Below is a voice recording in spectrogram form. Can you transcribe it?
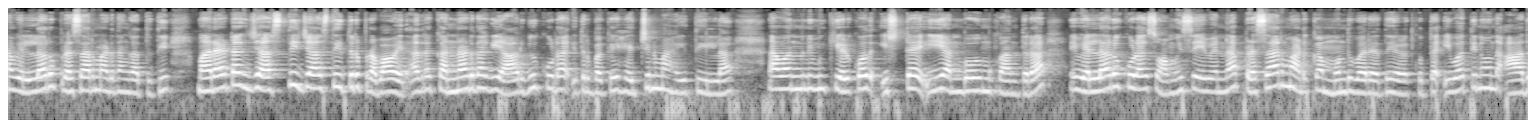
ನಾವೆಲ್ಲರೂ ಪ್ರಸಾರ ಮಾಡ್ದಂಗೆ ಆಗ್ತೈತಿ ಮರಾಠಾಗ ಜಾಸ್ತಿ ಜಾಸ್ತಿ ಇದ್ರ ಪ್ರಭಾವ ಐತೆ. ಆದರೆ ಕನ್ನಡದಾಗ ಯಾರಿಗೂ ಕೂಡ ಇದ್ರ ಬಗ್ಗೆ ಹೆಚ್ಚಿನ ಮಾಹಿತಿ ಇಲ್ಲ. ನಾವೊಂದು ನಿಮ್ಗೆ ಕೇಳ್ಕೋದು ಇಷ್ಟ ಈ ಅನುಭವ ಮುಖಾಂತರ. ನೀವೆಲ್ಲರೂ ಕೂಡ ಸ್ವಾಮಿ ಸೇವೆಯನ್ನು ಪ್ರಸಾರ ಮಾಡ್ಕೊ ಮುಂದುವರೆಯೋದು ಹೇಳ್ಕೊತ ಇವತ್ತಿನ ಒಂದು ಆದ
